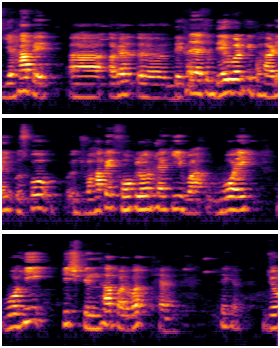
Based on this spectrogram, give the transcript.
यहाँ पे आ, अगर आ, देखा जाए तो देवगढ़ की पहाड़ी उसको वहाँ पे फोकलोर है कि वो एक वो ही किशकिंधा पर्वत है। ठीक है? जो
